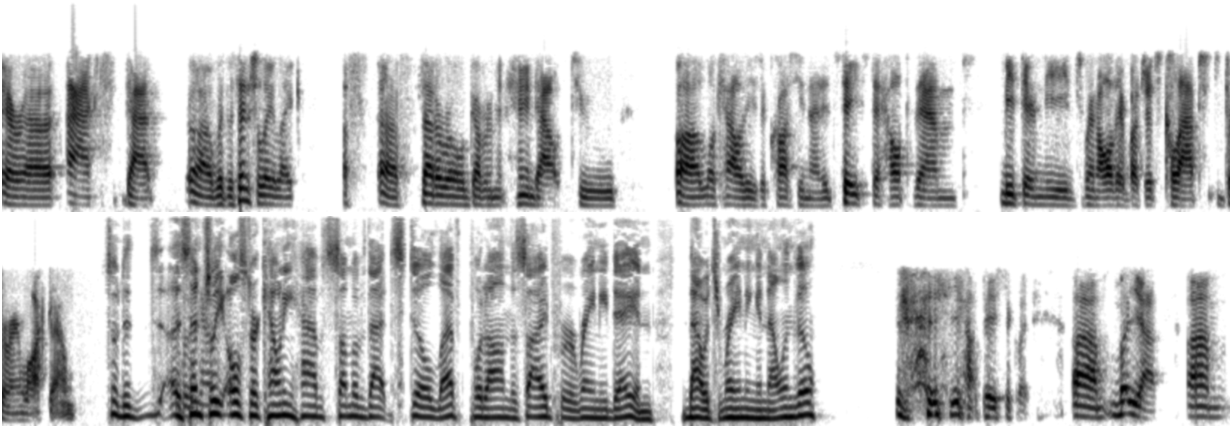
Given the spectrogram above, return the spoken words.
era act that uh, was essentially like a, a federal government handout to uh, localities across the United States to help them meet their needs when all their budgets collapsed during lockdown. So did essentially Ulster County have some of that still left put on the side for a rainy day and now it's raining in Ellenville? yeah, basically. Um, but yeah, um,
